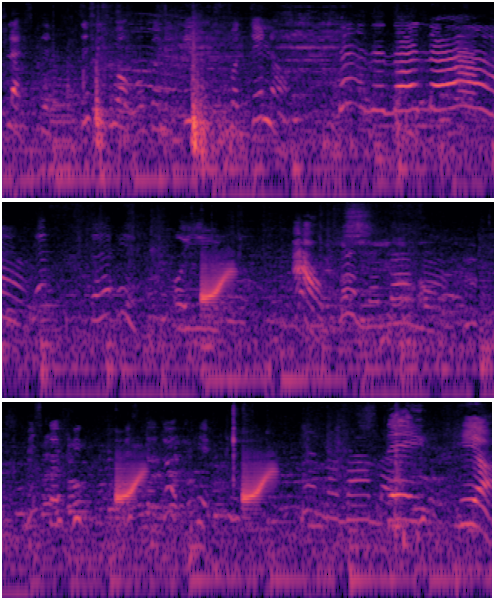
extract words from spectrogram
Flextyn. This is what we're going to eat for dinner. Banana! Yes, there is. Oh, yeah. Ow! Banana! Mr. Hip, Mr. Don't hit. Stay here.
